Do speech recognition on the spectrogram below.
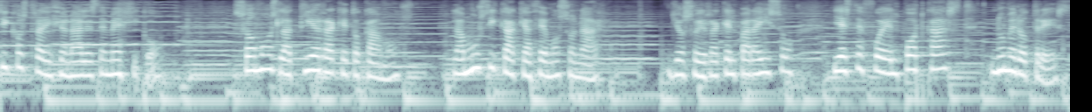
Músicos tradicionales de México. Somos la tierra que tocamos, la música que hacemos sonar. Yo soy Raquel Paraíso y este fue el podcast número 3.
